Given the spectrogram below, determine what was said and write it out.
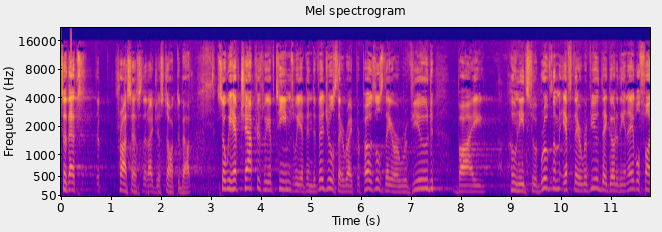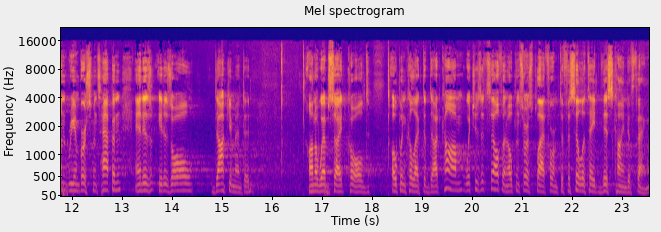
So that's the process that I just talked about. So we have chapters, we have teams, we have individuals, they write proposals, they are reviewed by who needs to approve them. If they're reviewed, they go to the e-NABLE Fund, reimbursements happen, and it is all documented on a website called opencollective.com, which is itself an open source platform to facilitate this kind of thing.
